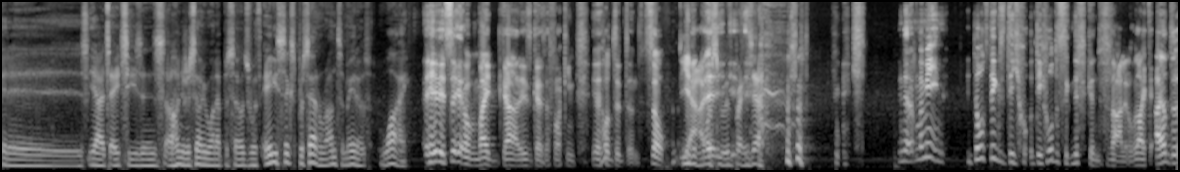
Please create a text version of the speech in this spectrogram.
It is yeah, it's eight seasons, 171 episodes with 86% on Rotten Tomatoes. Why? It is. Oh my god, these guys are fucking. Yeah, hold it. then. So yeah, Even more it- smooth it- brains. Yeah. No, I mean, those things they they hold a significant value. Like I, under,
